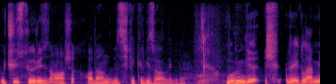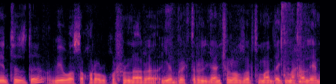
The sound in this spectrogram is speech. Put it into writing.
uch yuz to'rt yuzdan oshiq odamni biz ishga kirgiza oldik bugun bugungi ish reglamentingizda bevosita qurol qo'shinlariga biriktirilgan chilonzor tumanidagi mahalla ham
